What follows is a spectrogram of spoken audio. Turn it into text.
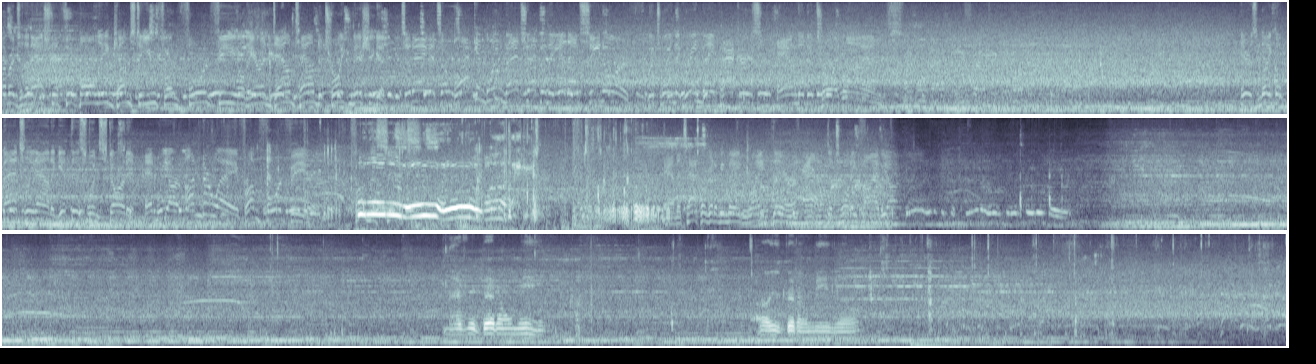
coverage of the National Football League comes to you from Ford Field here in downtown Detroit, Michigan. Today, it's a black and blue matchup in the NFC North between the Green Bay Packers and the Detroit Lions. Here's Michael Badgley now to get this one started. And we are underway from Ford Field. From Never bet on me. Always bet on me.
